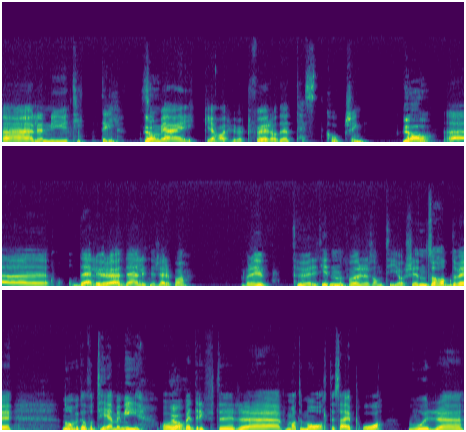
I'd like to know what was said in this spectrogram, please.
eller en ny tittel, Ja. som jeg ikke har hørt før, og det er testcoaching. Ja! Eh, det lurer jeg Det er jeg litt nysgjerrig på. Fordi før i tiden, for sånn ti år siden, så hadde vi noe vi kaller for TMMI. Og Ja. bedrifter eh, på en måte målte seg på hvor, eh,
